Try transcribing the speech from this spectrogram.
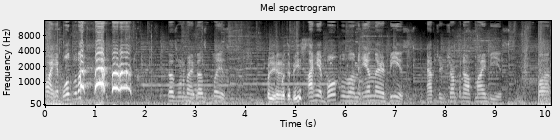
Oh, I hit both of them! that was one of my best plays. Oh, you hit with the beast? I hit both of them and their beast after jumping off my beast. But,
